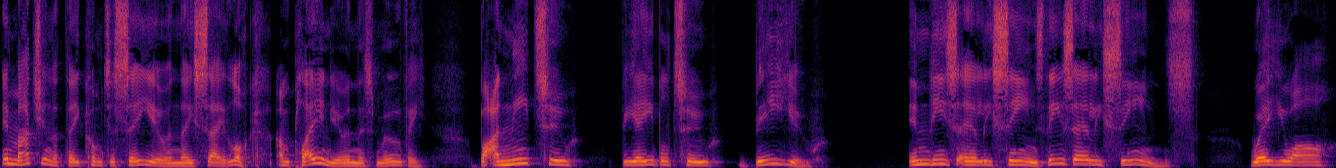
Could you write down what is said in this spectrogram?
imagine that they come to see you and they say, Look, I'm playing you in this movie, but I need to be able to be you in these early scenes, these early scenes where you are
